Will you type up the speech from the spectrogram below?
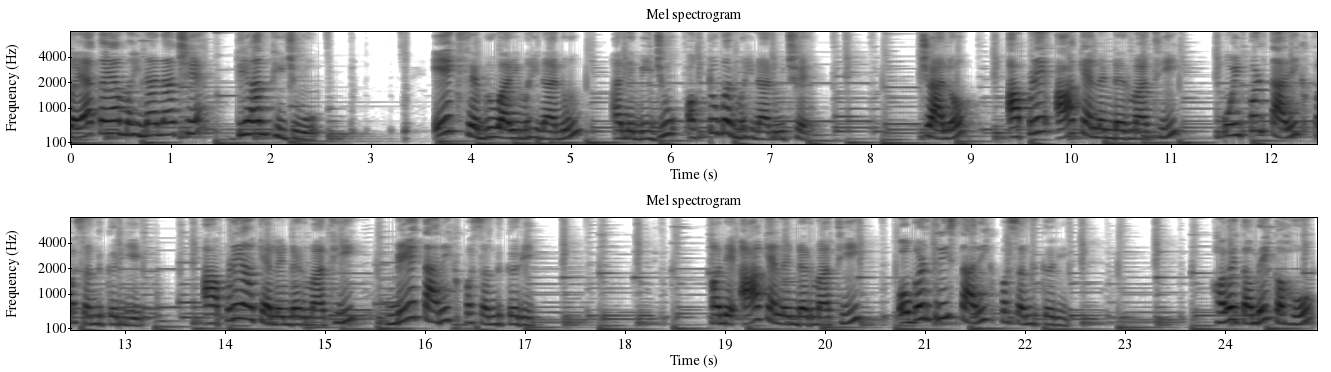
કયા કયા મહિનાના છે ધ્યાનથી જુઓ. એક ફેબ્રુઆરી મહિનાનું અને બીજું ઓક્ટોબર મહિનાનું છે. ચાલો આપણે આ કેલેન્ડરમાંથી કોઈ પણ તારીખ પસંદ કરીએ. આપણે આ કેલેન્ડરમાંથી બે તારીખ પસંદ કરી. અને આ કેલેન્ડરમાંથી ઓગણત્રીસ તારીખ પસંદ કરી. હવે તમે કહો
